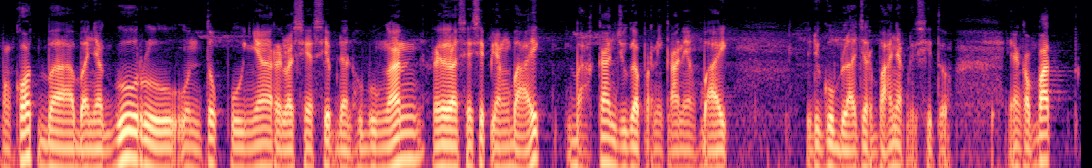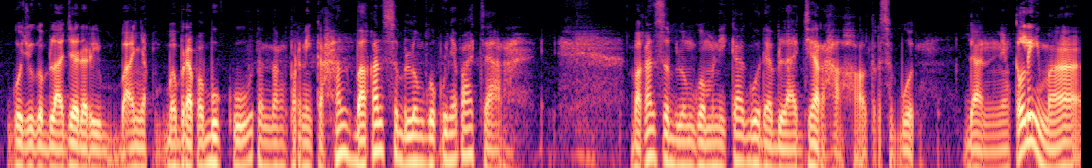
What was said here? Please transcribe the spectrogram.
pengkhotbah, banyak guru untuk punya relationship dan hubungan relationship yang baik bahkan juga pernikahan yang baik. Jadi gue belajar banyak di situ. Yang keempat gue juga belajar dari banyak beberapa buku tentang pernikahan bahkan sebelum gue punya pacar bahkan sebelum gue menikah gue udah belajar hal-hal tersebut dan yang kelima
